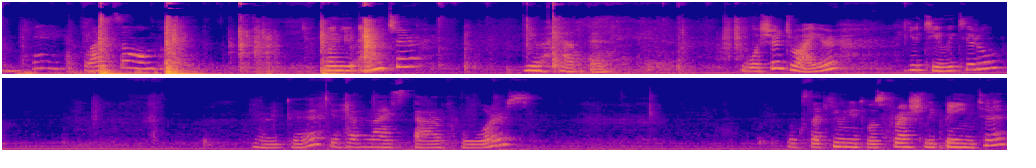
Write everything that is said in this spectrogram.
Okay, lights on. When you enter, you have the washer dryer, utility room. Very good. You have nice tile floors. Looks like unit was freshly painted.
